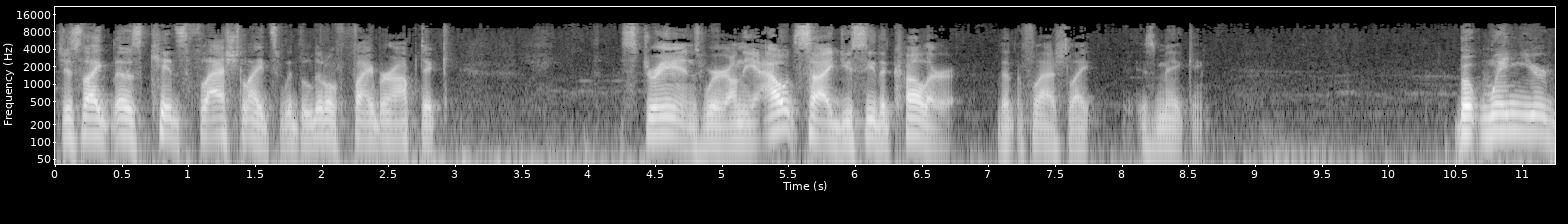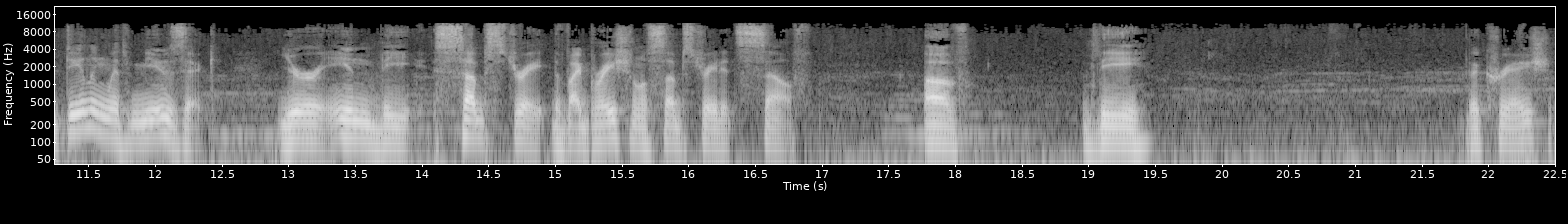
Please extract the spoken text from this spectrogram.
Just like those kids' flashlights with the little fiber optic strands, where on the outside you see the color that the flashlight is making. But when you're dealing with music, you're in the substrate, the vibrational substrate itself of the, the creation.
